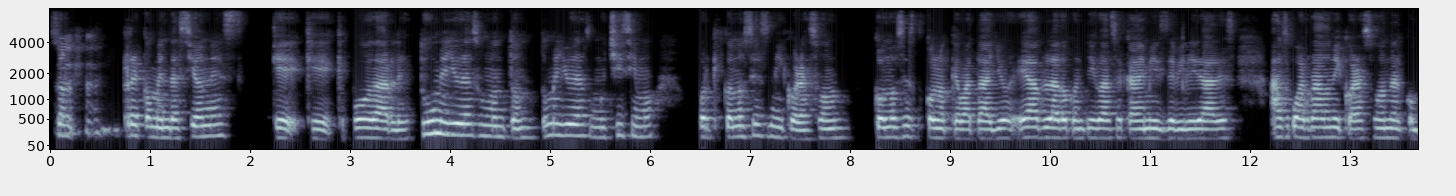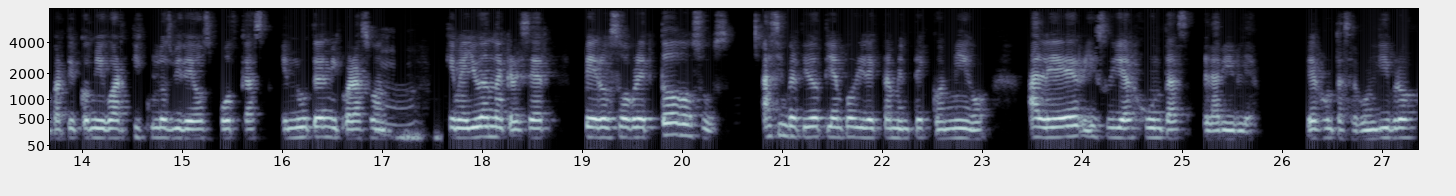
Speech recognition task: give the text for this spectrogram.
Son recomendaciones que, que, puedo darle. Tú me ayudas un montón, tú me ayudas muchísimo porque conoces mi corazón, conoces con lo que batallo, he hablado contigo acerca de mis debilidades, has guardado mi corazón al compartir conmigo artículos, videos, podcasts que nutren mi corazón, que me ayudan a crecer, pero sobre todo sus, has invertido tiempo directamente conmigo a leer y estudiar juntas la Biblia, leer juntas algún libro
